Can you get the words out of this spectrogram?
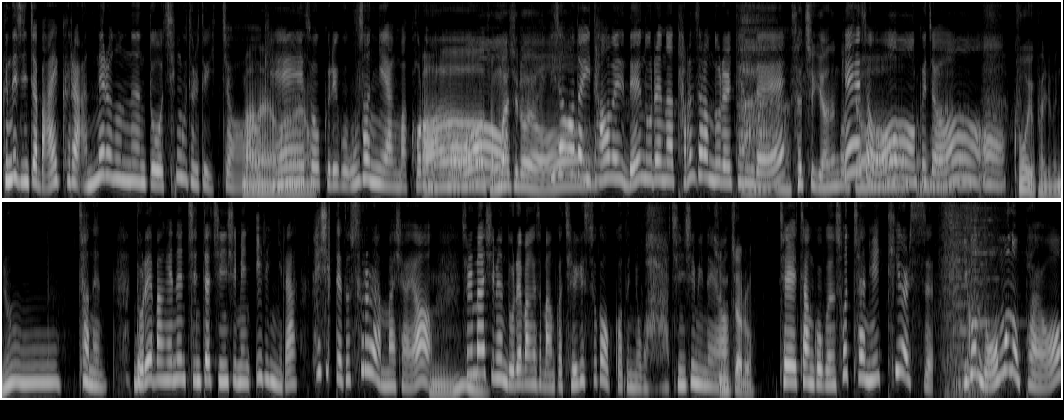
근데 진짜 마이크를 안 내려놓는 또 친구들도 있죠. 많아요, 계속 많아요. 그리고 우선 예약 막 걸어놓고. 아, 정말 싫어요. 이상하다. 이 다음에 내 노래나 다른 사람 노래일 텐데. 아, 새치기 하는 거죠. 계속 그죠. 어. 9568님은요. 저는 노래방에는 진짜 진심인 1인이라 회식 때도 술을 안 마셔요. 음. 술 마시면 노래방에서 마음껏 즐길 수가 없거든요. 와, 진심이네요. 진짜로. 제 애창곡은 소찬휘 Tears. 이건 너무 높아요.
